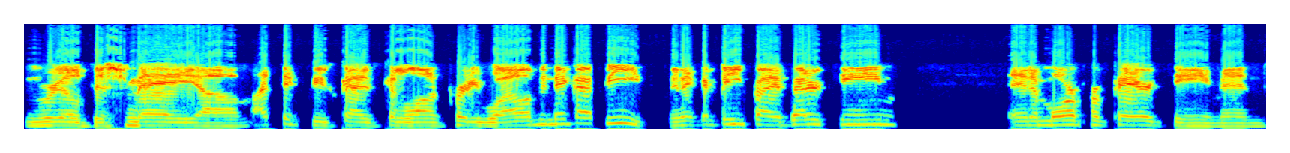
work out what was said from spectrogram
real dismay. Um, I think these guys get along pretty well. I mean, they got beat. I mean, they got beat by a better team and a more prepared team, and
